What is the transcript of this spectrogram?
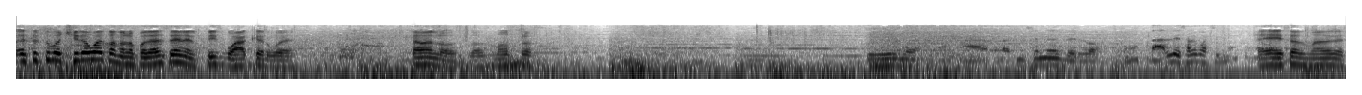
Este estuvo chido, güey, cuando lo podías hacer en el Peace Walker, güey. Estaban los, los monstruos. Sí, güey. Las misiones de los como tales, algo así, ¿no? Esas madres.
